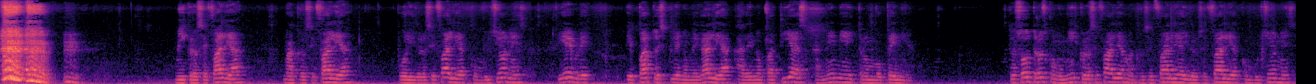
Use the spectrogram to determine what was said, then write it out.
microcefalia, macrocefalia, polidrocefalia, convulsiones, fiebre, hepatoesplenomegalia, adenopatías, anemia y trombopenia. Los otros como microcefalia, macrocefalia, hidrocefalia, convulsiones,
